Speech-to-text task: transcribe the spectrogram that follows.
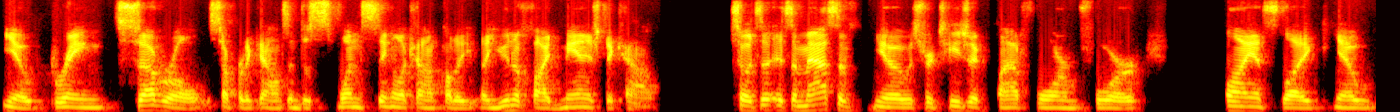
you know bring several separate accounts into one single account called a, a unified managed account so it's a it's a massive you know strategic platform for clients like you know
